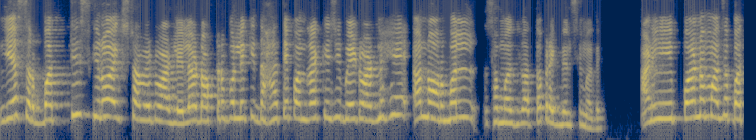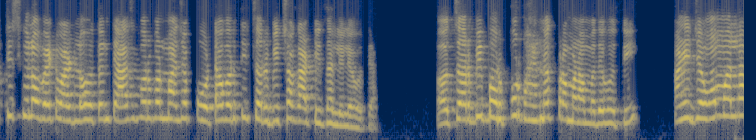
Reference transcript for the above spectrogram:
yes sir बत्तीस किलो एक्स्ट्रा वेट वाढलेलं. डॉक्टर बोलले की दहा ते पंधरा केजी वेट वाढणं हे नॉर्मल समजलं जातं प्रेग्नन्सीमध्ये आणि पण माझं बत्तीस किलो वेट वाढलं होतं आणि त्याचबरोबर माझ्या पोटावरती चरबीच्या गाठी झालेल्या होत्या. चरबी भरपूर भयानक प्रमाणामध्ये होती. आणि जेव्हा मला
